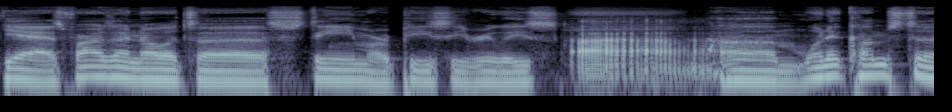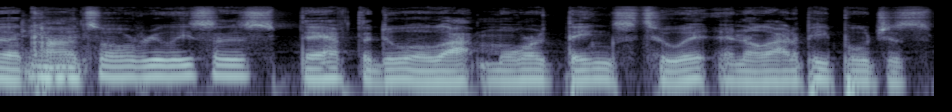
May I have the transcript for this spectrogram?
Yeah, as far as I know, it's a Steam or PC release. Ah. um, when it comes to it. console releases, they have to do a lot more things to it, and a lot of people just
